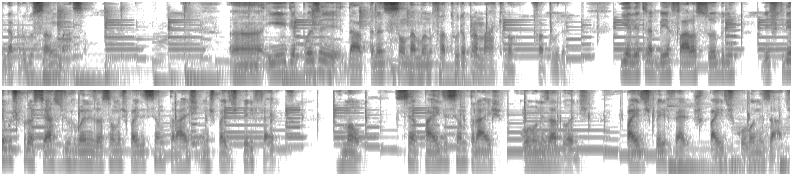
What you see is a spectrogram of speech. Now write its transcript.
e da produção em massa. Uh, e depois da transição da manufatura para maquinofatura. E a letra B fala sobre descreva os processos de urbanização nos países centrais e nos países periféricos. Irmão, países centrais, colonizadores, países periféricos, países colonizados,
